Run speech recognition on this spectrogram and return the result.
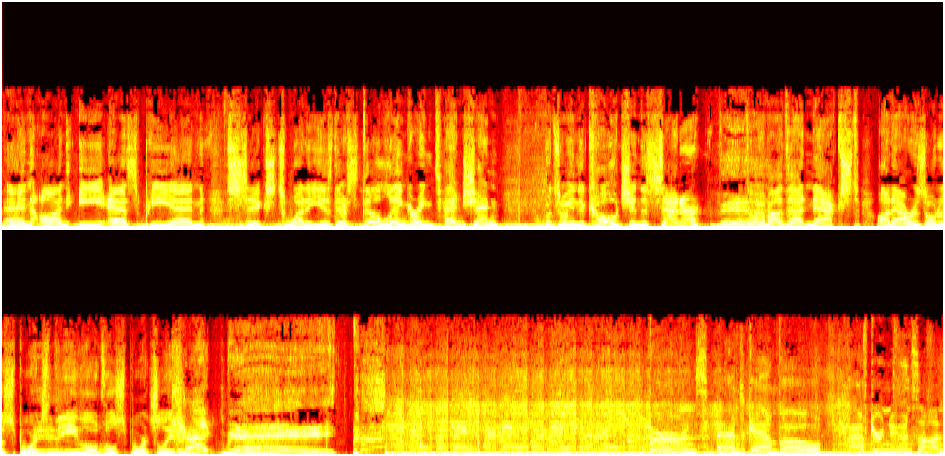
and on ESPN 620. Is there still lingering tension between the coach and the center? Yeah. We'll talk about that next on Arizona Sports, the local sports leader. Cat right. Burns and Gambo. Afternoons on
